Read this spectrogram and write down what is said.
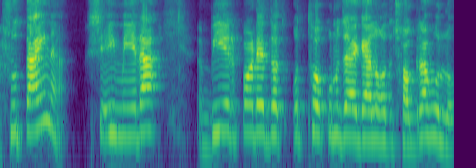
শুধু তাই না, সেই মেয়েরা বিয়ের পরে কোথাও কোনো জায়গায় গেল, হয়তো ঝগড়া হলো,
